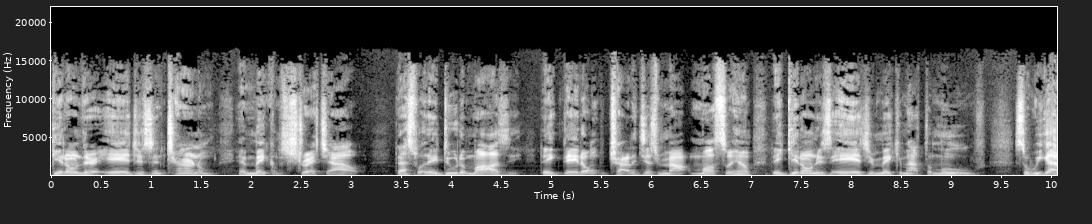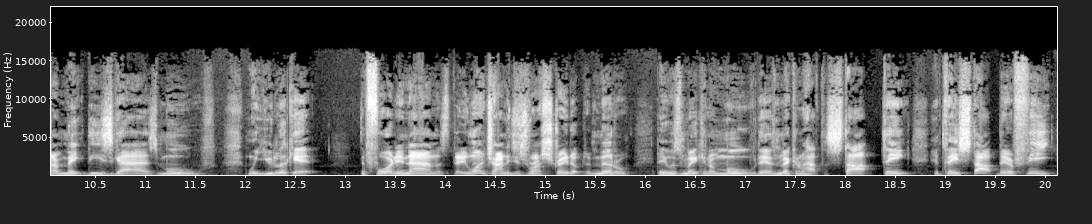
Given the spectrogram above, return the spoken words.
Get on their edges and turn them and make them stretch out. That's what they do to Mazi. They, they don't try to just mount muscle him. They get on his edge and make him have to move. So we got to make these guys move. When you look at the 49ers, they weren't trying to just run straight up the middle. They was making a move. They was making them have to stop, think. If they stop their feet,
